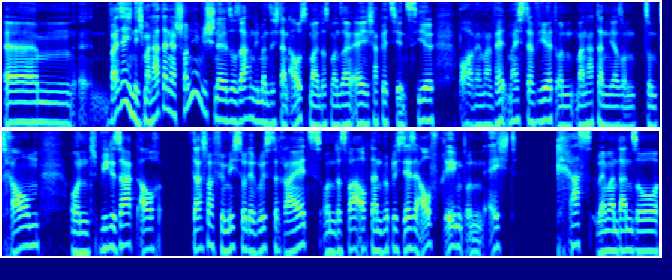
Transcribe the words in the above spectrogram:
Ähm, äh, weiß ich nicht. Man hat dann ja schon irgendwie schnell so Sachen, die man sich dann ausmalt, dass man sagt, ey, ich habe jetzt hier ein Ziel. Boah, wenn man Weltmeister wird und man hat dann ja so ein so ein Traum. Und wie gesagt, auch das war für mich so der größte Reiz und das war auch dann wirklich sehr sehr aufregend und echt krass, wenn man dann so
